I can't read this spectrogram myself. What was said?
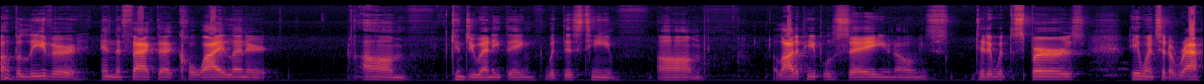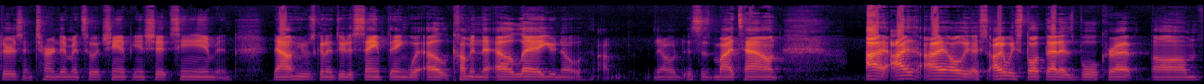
a believer in the fact that Kawhi Leonard um, can do anything with this team. Um, a lot of people say, you know, he's did it with the Spurs. He went to the Raptors and turned them into a championship team, and now he was going to do the same thing with L coming to LA. You know, um, you know, this is my town. I, I, I always I always thought that as bullcrap. Um,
